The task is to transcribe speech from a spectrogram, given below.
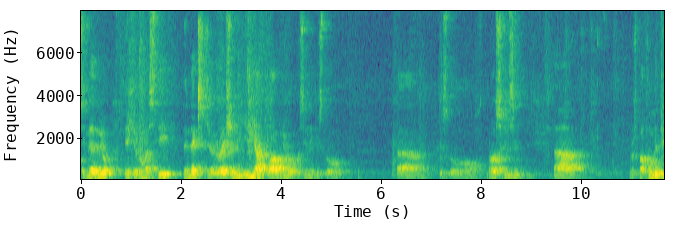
συνέδριο έχει ονομαστεί The Next Generation, η γενιά του αύριο, όπως είναι και στο, α, και στο πρόσκληση. Α, προσπαθούμε τη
